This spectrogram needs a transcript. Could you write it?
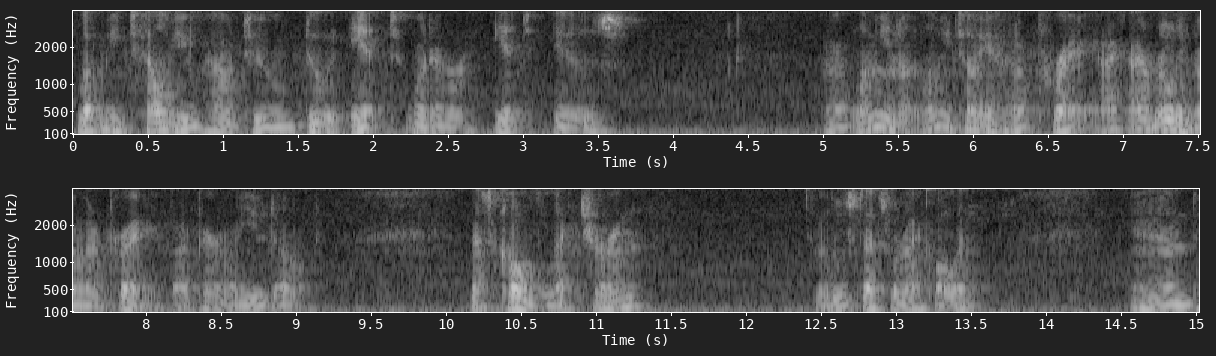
let me tell you how to do it, whatever it is. Uh, let me know, let me tell you how to pray. I, I really know how to pray, but apparently you don't. That's called lecturing. At least that's what I call it. And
